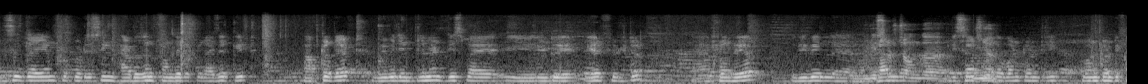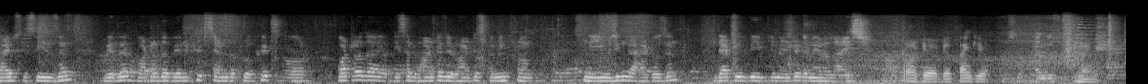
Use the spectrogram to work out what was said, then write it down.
this is the aim for producing hydrogen from the electrolyzer kit. After that, we will implement this by into air filter. Uh, from here, we will uh, research on the research yeah. on the 120 125 cc engine whether what are the benefits and the profits or what are the disadvantages advantages coming from using the hydrogen that will be implemented and analyzed okay okay. Thank you. Thank you, thank you.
